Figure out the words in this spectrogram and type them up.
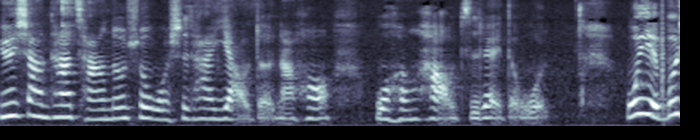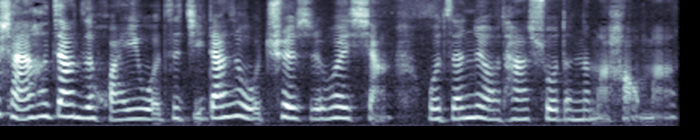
因为像他常常都说我是他要的，然后我很好之类的，我我也不想要这样子怀疑我自己，但是我确实会想，我真的有他说的那么好吗？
